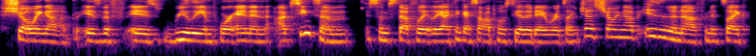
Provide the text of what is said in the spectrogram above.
showing up is the is really important and i've seen some some stuff lately i think i saw a post the other day where it's like just showing up isn't enough and it's like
